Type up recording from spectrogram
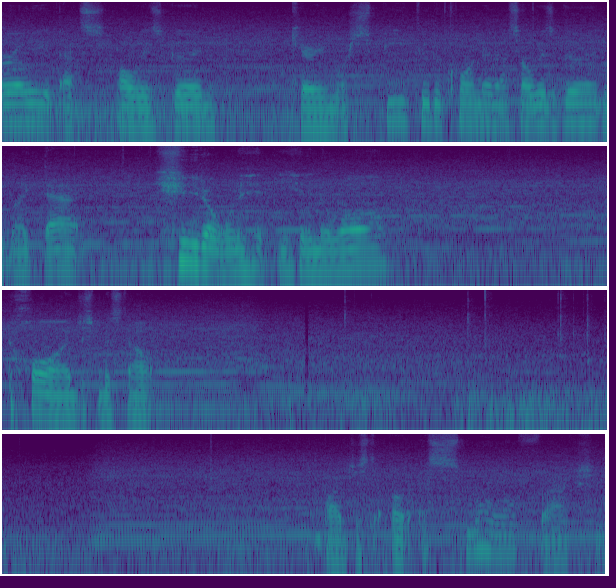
early, that's always good carry more speed through the corner. That's always good. Like that. You don't want to hit be hitting the wall. Oh, I just missed out. By just a, a small fraction.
